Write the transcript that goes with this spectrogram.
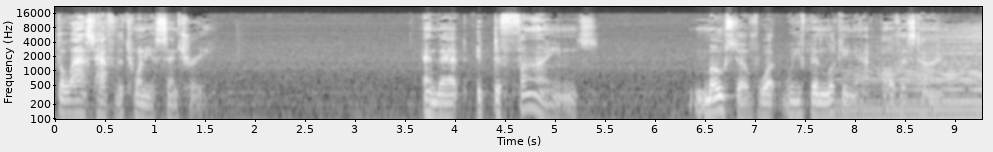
the last half of the 20th century and that it defines most of what we've been looking at all this time.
